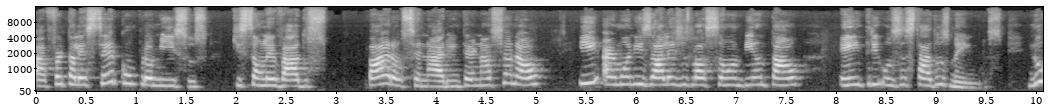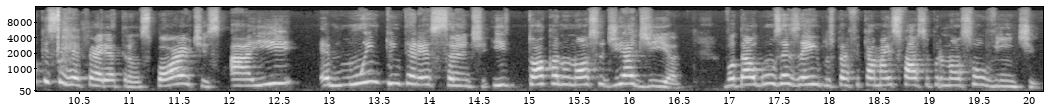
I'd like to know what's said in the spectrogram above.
a fortalecer compromissos que são levados para o cenário internacional e harmonizar a legislação ambiental entre os Estados-membros. No que se refere a transportes, aí é muito interessante e toca no nosso dia a dia. Vou dar alguns exemplos para ficar mais fácil para o nosso ouvinte.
